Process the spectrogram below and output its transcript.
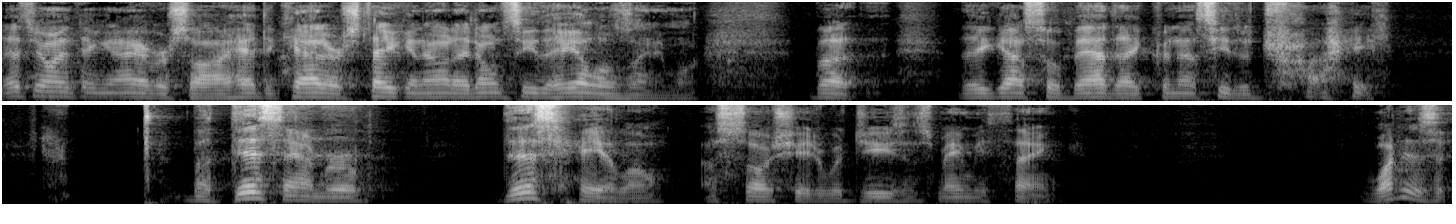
that's the only thing I ever saw. I had the cataracts taken out. I don't see the halos anymore, but they got so bad that I could not see the drive. But this emerald, this halo associated with Jesus made me think, what is it?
